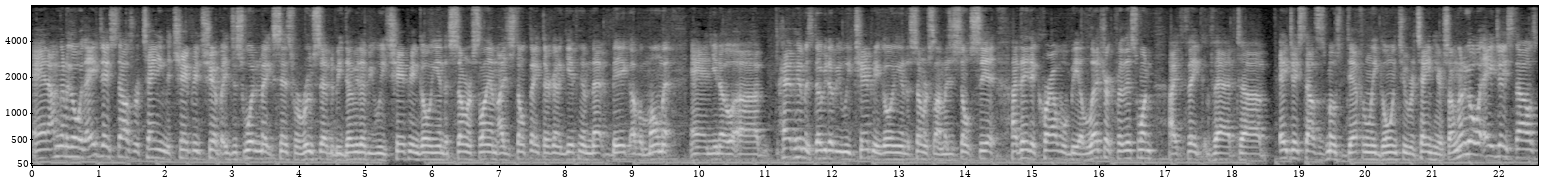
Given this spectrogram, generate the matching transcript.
And I'm going to go with AJ Styles retaining the championship. It just wouldn't make sense for Rusev to be WWE Champion going into SummerSlam. I just don't think they're going to give him that big of a moment and, you know, uh, have him as WWE Champion going into SummerSlam. I just don't see it. I think the crowd will be electric for this one. I think that uh, AJ Styles is most definitely going to retain here. So I'm going to go with AJ Styles,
